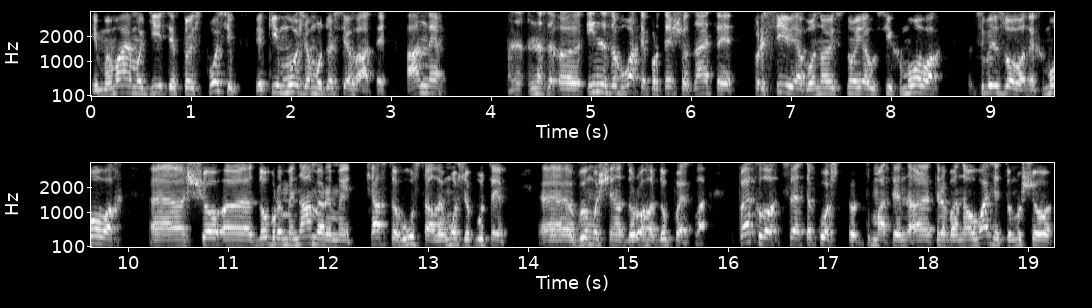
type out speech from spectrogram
і ми маємо діяти в той спосіб, який можемо досягати, а не і не забувати про те, що знаєте, присів'я воно існує у всіх мовах, цивілізованих мовах, е, що е, добрими намірами часто густо, але може бути е, вимощена дорога до пекла. Пекло це також мати е, треба на увазі, тому що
